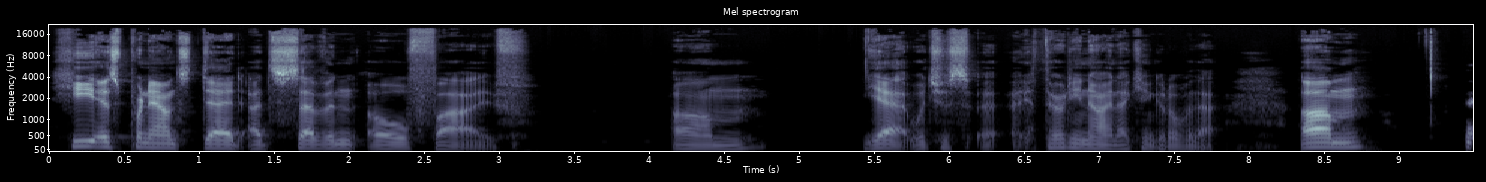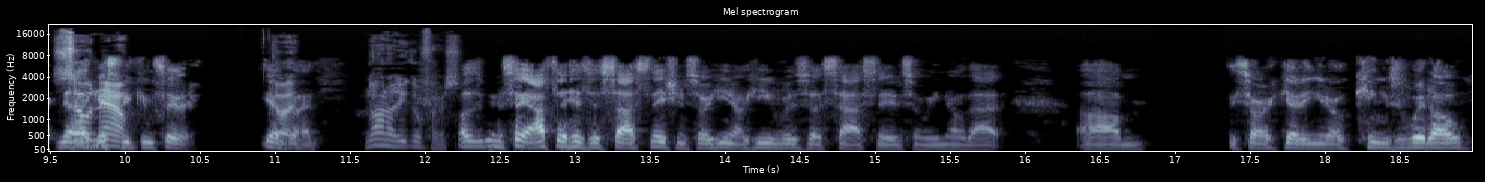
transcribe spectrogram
he is pronounced dead at seven oh five. Um, yeah, which is uh, thirty nine. I can't get over that. Um, Yeah, So I guess now- we can say that. Yeah, Go go, ahead. ahead. no, no, you go first. I was going to say after his assassination, so you know he was assassinated, so we know that. Um, they started getting, you know, King's widow,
